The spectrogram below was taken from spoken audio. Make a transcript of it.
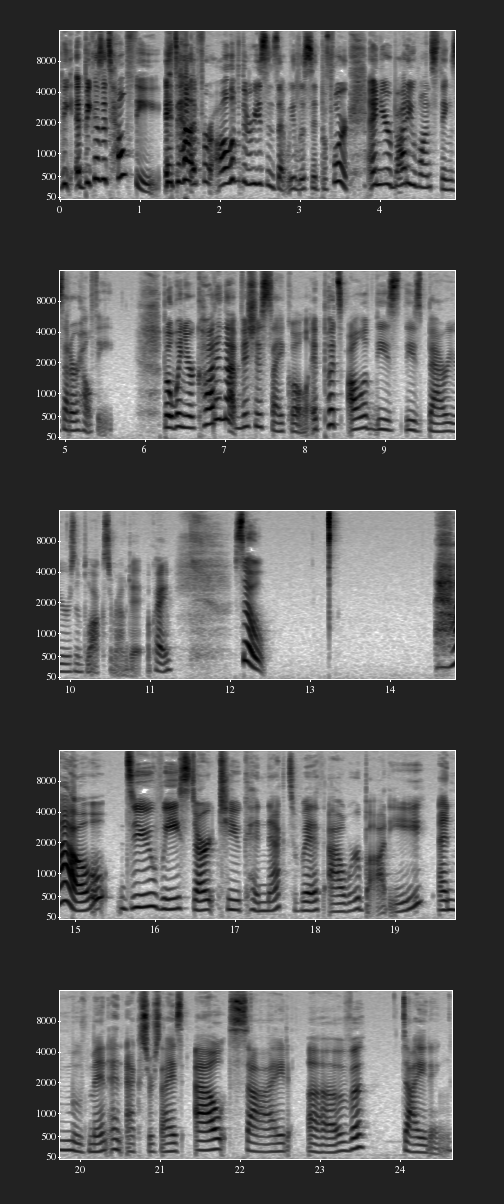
because it's healthy. It's for all of the reasons that we listed before. And your body wants things that are healthy. But when you're caught in that vicious cycle, it puts all of these these barriers and blocks around it, okay? So, how do we start to connect with our body and movement and exercise outside of dieting?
